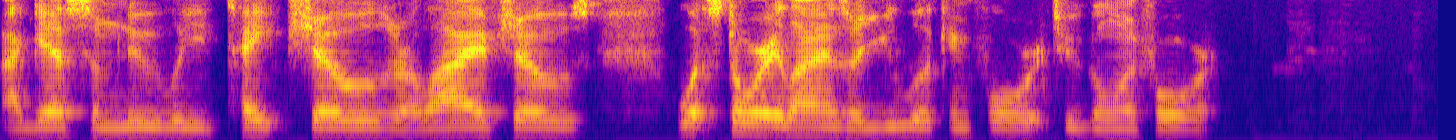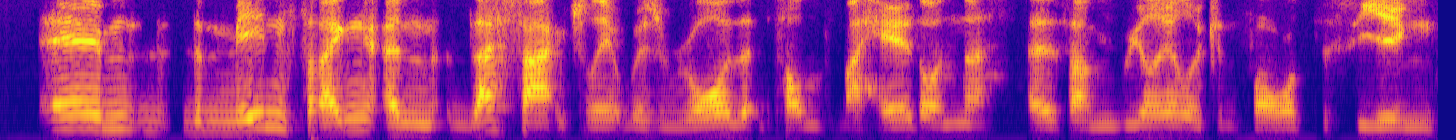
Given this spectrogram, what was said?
I guess, some newly taped shows or live shows, what storylines are you looking forward to going forward? Um, the main thing, and this actually, it was Raw that turned my head on this, is I'm really looking forward to seeing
